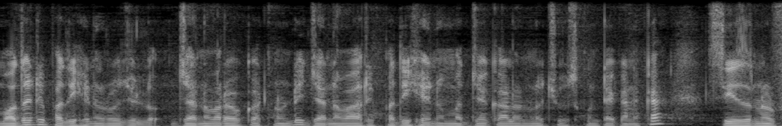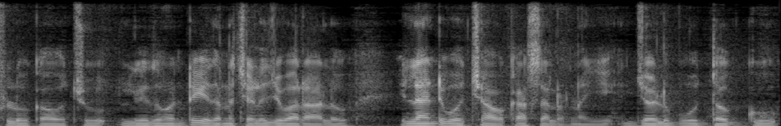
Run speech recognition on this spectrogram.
మొదటి పదిహేను రోజుల్లో జనవరి ఒకటి నుండి జనవరి పదిహేను మధ్యకాలంలో చూసుకుంటే కనుక సీజనల్ ఫ్లూ కావచ్చు లేదు అంటే ఏదైనా చలి జ్వరాలు ఇలాంటివి వచ్చే అవకాశాలు ఉన్నాయి. జలుబు దగ్గు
